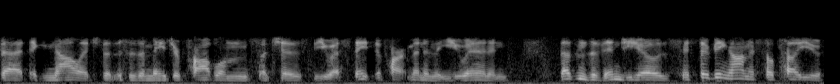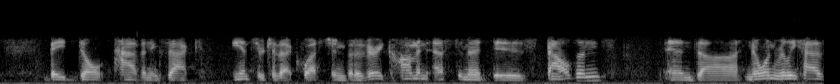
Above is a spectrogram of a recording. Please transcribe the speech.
that acknowledge that this is a major problem, such as the U.S. State Department and the UN and dozens of NGOs, if they're being honest, they'll tell you they don't have an exact answer to that question, but a very common estimate is thousands, and uh, no one really has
